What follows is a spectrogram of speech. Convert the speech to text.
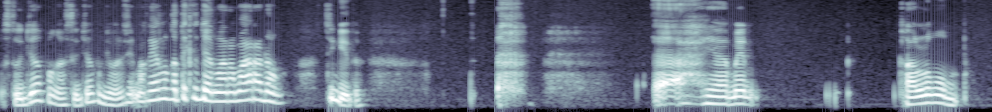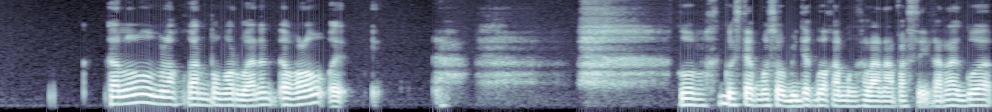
setuju apa nggak setuju apa gimana sih? Makanya lo ketik tuh jangan marah-marah dong. Sih gitu. Ah ya men. Kalau mau kalau mau melakukan pengorbanan oh, kalau eh, gue gue setiap mau so bijak gue akan menghela nafas sih. Karena gue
